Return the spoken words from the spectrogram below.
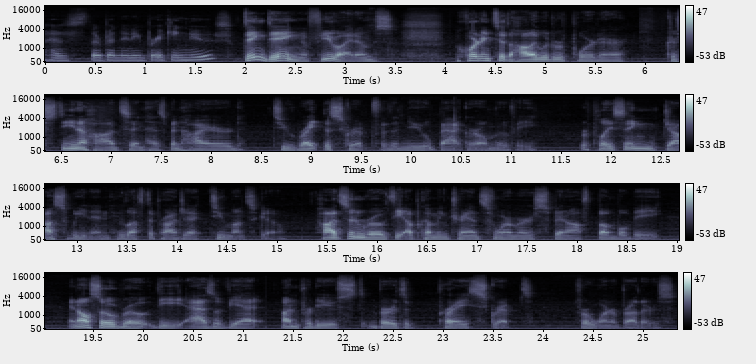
has there been any breaking news? Ding ding, a few items. According to the Hollywood Reporter, Christina Hodson has been hired to write the script for the new Batgirl movie, replacing Joss Whedon, who left the project two months ago. Hodson wrote the upcoming Transformers spin off Bumblebee, and also wrote the as of yet unproduced Birds of Prey script for Warner Brothers.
